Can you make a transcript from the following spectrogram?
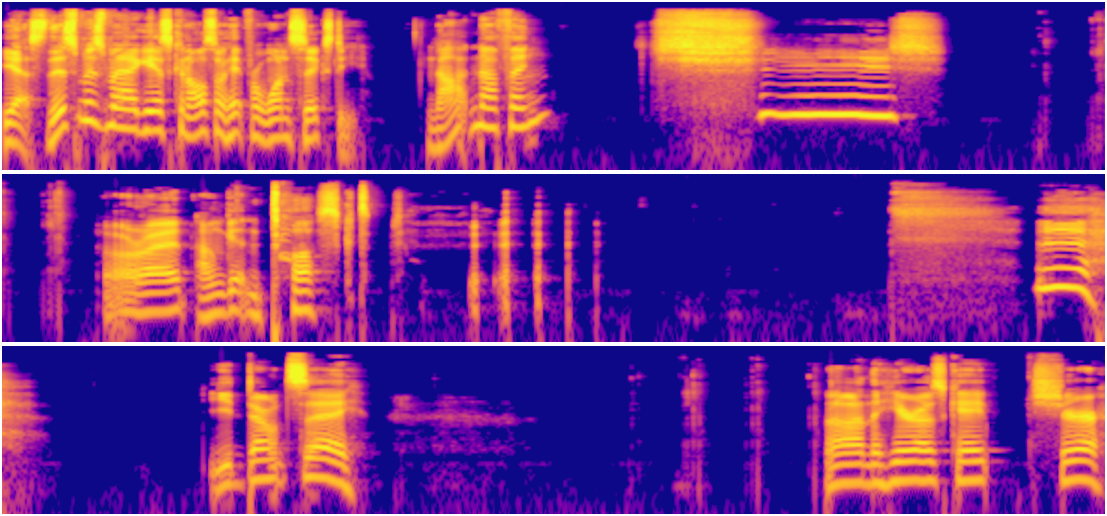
Yes, this Mismagius can also hit for 160. Not nothing. Sheesh. All right, I'm getting tusked. You don't say. Oh, and the hero's cape? Sure.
